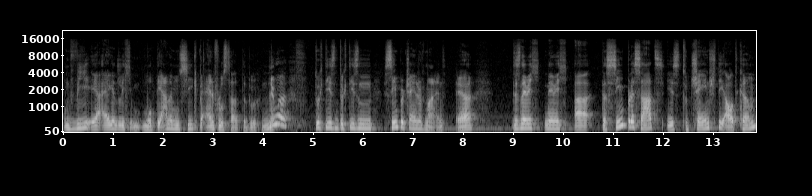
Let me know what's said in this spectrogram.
und wie er eigentlich moderne Musik beeinflusst hat dadurch. Nur durch diesen, durch diesen simple change of mind, ja, das ist nämlich, nämlich äh, der simple Satz ist to change the outcome,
